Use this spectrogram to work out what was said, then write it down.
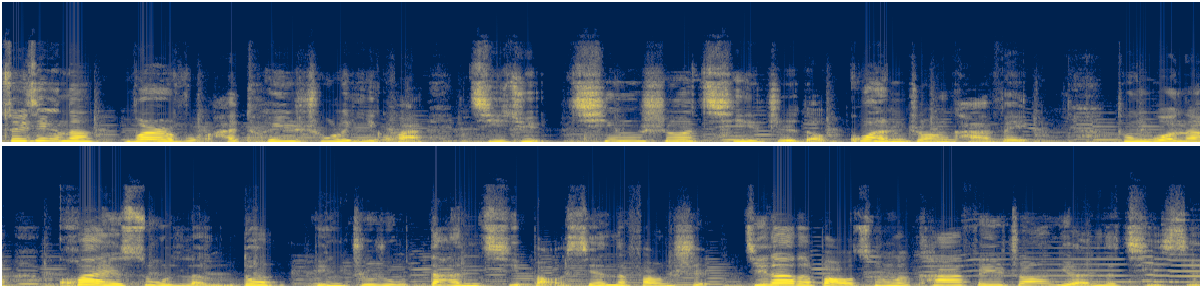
最近呢，Verve 还推出了一款极具轻奢气质的罐装咖啡，通过呢快速冷冻并注入氮气保鲜的方式，极大的保存了咖啡庄园的气息。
